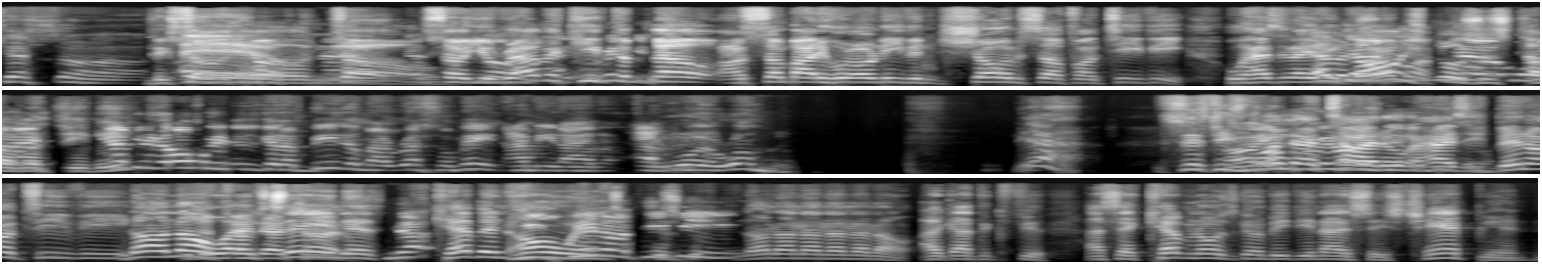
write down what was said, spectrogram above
Just uh, Be- So, Hell so, no. so, so you'd No, rather I- keep the Ricochet- belt on somebody who don't even show himself on TV, who hasn't even Kevin come Owens on- shows Yeah, his well, stuff I- on TV. Kevin Owens is gonna beat him at WrestleMania. I mean, at, at Royal Rumble. Yeah. Since he's All right, won that title, has he been on TV? No, no. What I'm saying title? is No, Kevin he's been Owens. on is- no, no, no, no, no, no. I got the confused. I said Kevin Owens is going to be the United States champion.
